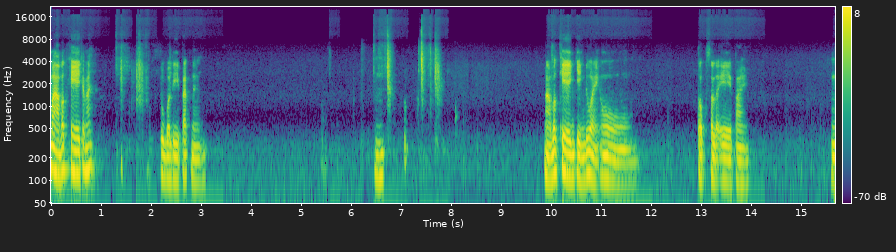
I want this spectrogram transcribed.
มหาวัคเคใช่ไหมดูบาลีแป๊บหนึ่งมาวัคเคจริงๆด้วย โอ้ ตกสระเอไปหึ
